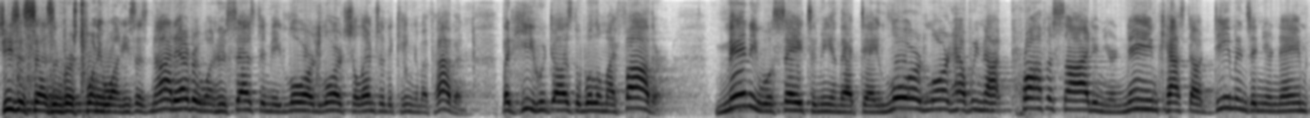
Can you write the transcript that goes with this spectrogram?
Jesus says in verse 21, He says, Not everyone who says to me, Lord, Lord, shall enter the kingdom of heaven, but he who does the will of my Father Many will say to me in that day, Lord, Lord, have we not prophesied in your name, cast out demons in your name,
